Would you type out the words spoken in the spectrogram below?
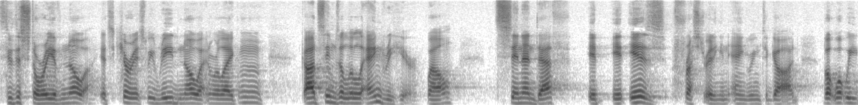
through the story of Noah. It's curious, we read Noah and we're like, hmm, God seems a little angry here. Well, sin and death, it, it is frustrating and angering to God. But what we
